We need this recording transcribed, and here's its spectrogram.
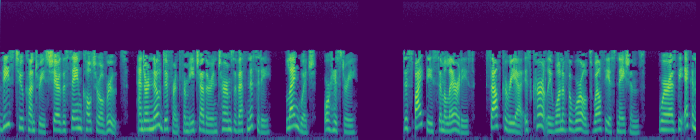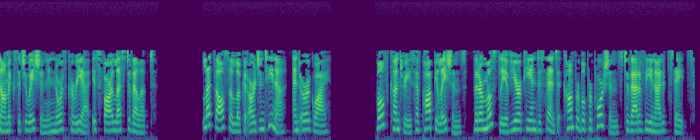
These two countries share the same cultural roots and are no different from each other in terms of ethnicity, language, or history. Despite these similarities, South Korea is currently one of the world's wealthiest nations, whereas the economic situation in North Korea is far less developed. Let's also look at Argentina and Uruguay. Both countries have populations that are mostly of European descent at comparable proportions to that of the United States.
